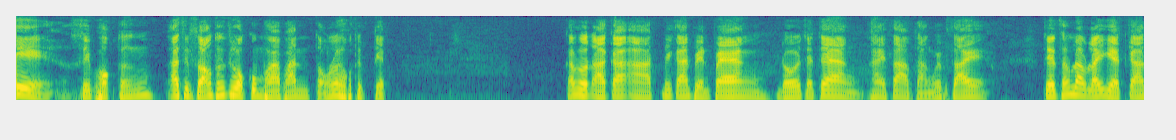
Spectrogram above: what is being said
ที่ 16 ถึงอ่า12 ถึง 16 กุมภาพันธ์2567กำหนดอาการอาจมีการเปลี่ยนแปลง โดยจะแจ้งให้ทราบทางเว็บไซต์เจ็ดสำหรับรายละเอียดการ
